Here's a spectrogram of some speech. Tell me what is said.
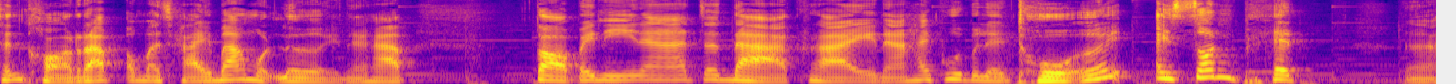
ฉันขอรับเอามาใช้บ้างหมดเลยนะครับ ต่อไปนี้นะจะด่าใครนะให้พูดไปเลยโถเอ้ยไอ้ส้นเผ็ดนะ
